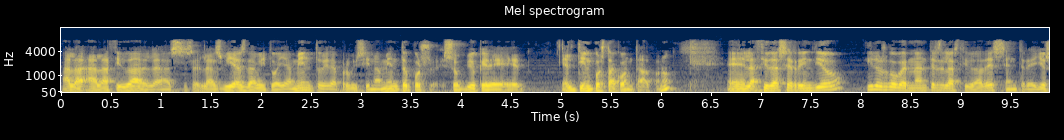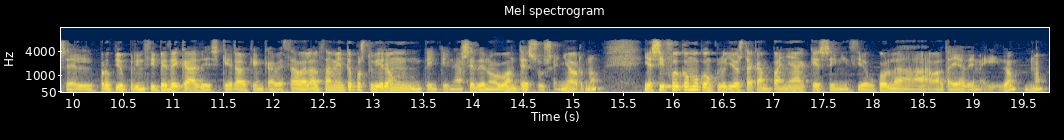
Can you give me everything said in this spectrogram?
a la, a la ciudad las, las vías de habituallamiento y de aprovisionamiento, pues es obvio que el tiempo está contado, ¿no? Eh, la ciudad se rindió y los gobernantes de las ciudades, entre ellos el propio príncipe de Cádiz, que era el que encabezaba el alzamiento, pues tuvieron que inclinarse de nuevo ante su señor, ¿no? Y así fue como concluyó esta campaña que se inició con la batalla de Megiddo, ¿no?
